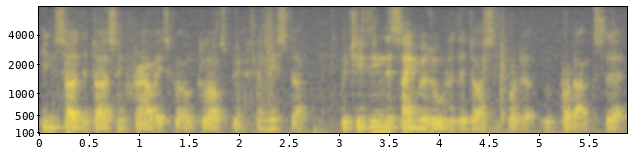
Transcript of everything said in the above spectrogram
inside the Dyson Corrale it's got a glass bead thermistor, which is in the same as all of the Dyson product, products that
